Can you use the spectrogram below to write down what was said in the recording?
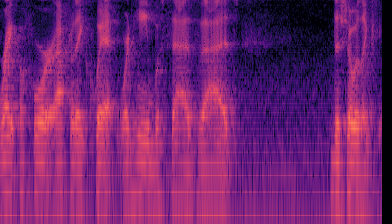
right before, after they quit, when he was said that the show was like,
